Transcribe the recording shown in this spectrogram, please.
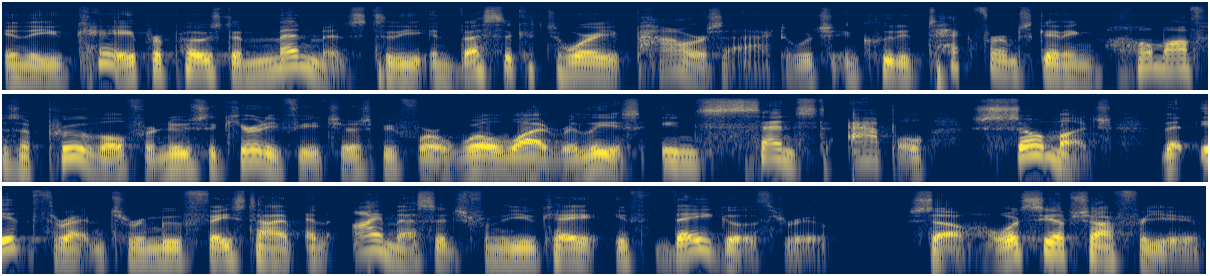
In the UK, proposed amendments to the Investigatory Powers Act, which included tech firms getting Home Office approval for new security features before worldwide release, incensed Apple so much that it threatened to remove FaceTime and iMessage from the UK if they go through. So, what's the upshot for you?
